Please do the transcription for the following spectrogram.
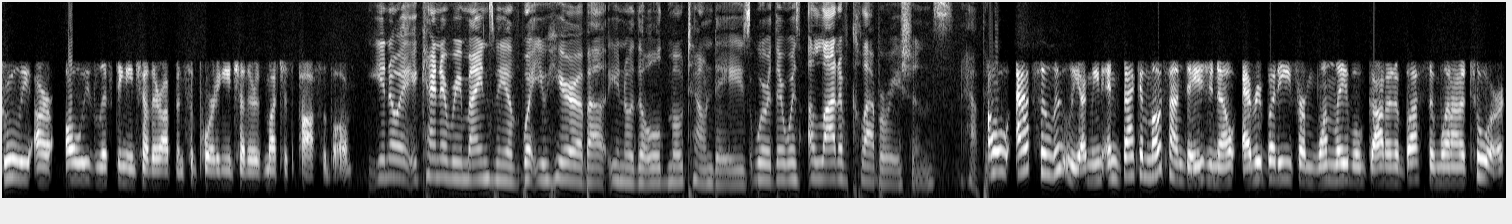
truly are always lifting each other up and supporting each other as much as possible. You know, it, kind of reminds me of what you hear about you know the old Motown days, where there was a lot of collaborations happening. Oh, absolutely. I mean, and back in Motown days, you know, everybody from one label got on a bus and went on a tour.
